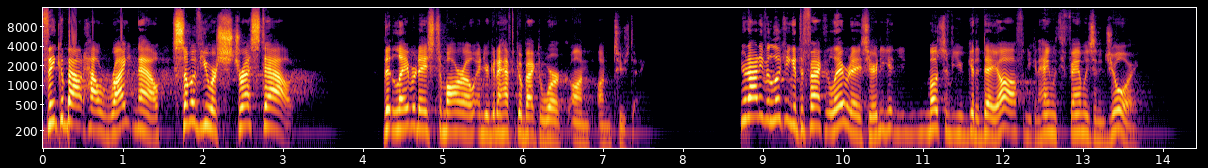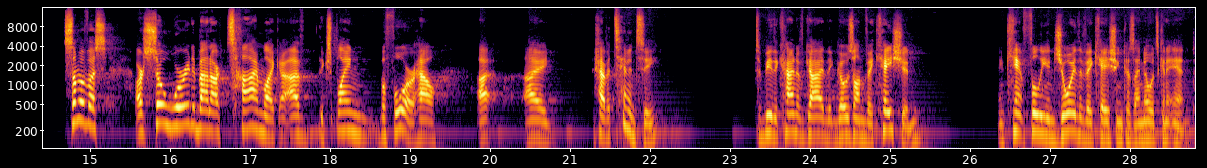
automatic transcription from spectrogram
Think about how right now some of you are stressed out that Labor Day is tomorrow and you're going to have to go back to work on, on Tuesday. You're not even looking at the fact that Labor Day is here. You get, you, most of you get a day off and you can hang with your families and enjoy. Some of us are so worried about our time, like I've explained before, how I, I have a tendency to be the kind of guy that goes on vacation and can't fully enjoy the vacation because I know it's going to end.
